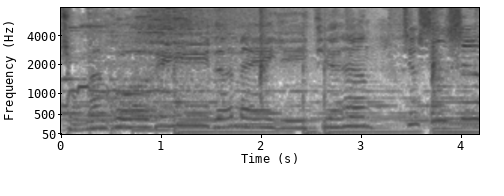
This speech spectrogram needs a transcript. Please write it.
充满活力的每一天，就像是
